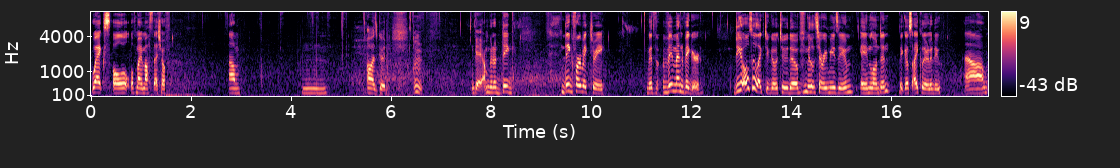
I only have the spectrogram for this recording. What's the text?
wax all of my mustache off. Um, mm, oh, it's good. Mm. Okay, I'm gonna dig, dig for victory with vim and vigor. Do you also like to go to the military museum in London? Because I clearly do. Um,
